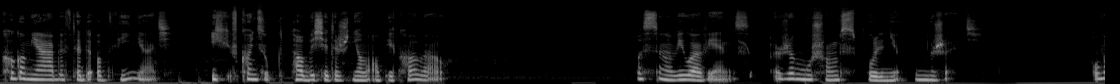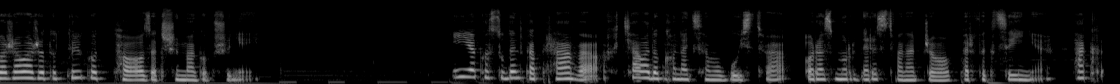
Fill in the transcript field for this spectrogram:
Kogo miałaby wtedy obwiniać? I w końcu kto by się też nią opiekował? Postanowiła więc, że muszą wspólnie umrzeć. Uważała, że to tylko to zatrzyma go przy niej. I jako studentka prawa chciała dokonać samobójstwa oraz morderstwa na Joe perfekcyjnie, tak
